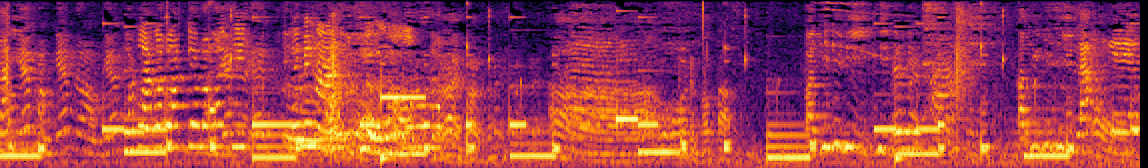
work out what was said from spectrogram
ล้างแก้มล้างแก้มล้างแก้มล้างล้างล้างแก้มล้างล้างที่ไม่ไม่หายเฉยหรอปัดที่ดีๆอีกทีได้ไหมคะปัดที่ดีๆล้างแก้ม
